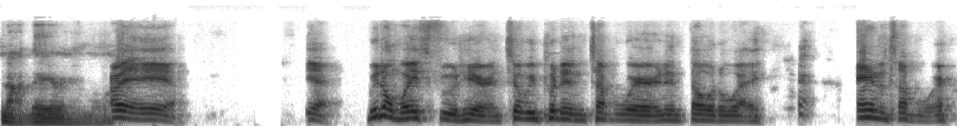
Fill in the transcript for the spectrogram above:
not there anymore. Oh yeah, yeah, yeah. Yeah, we don't waste food here until we put it in Tupperware and then throw it away, and the Tupperware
